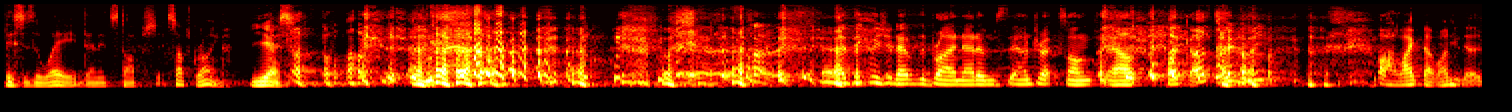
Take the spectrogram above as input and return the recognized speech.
this is the way, then it stops it stops growing. Yes. I think we should have the Bryan Adams soundtrack song for our podcast. Hopefully. Oh, I like that one. You one. know,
